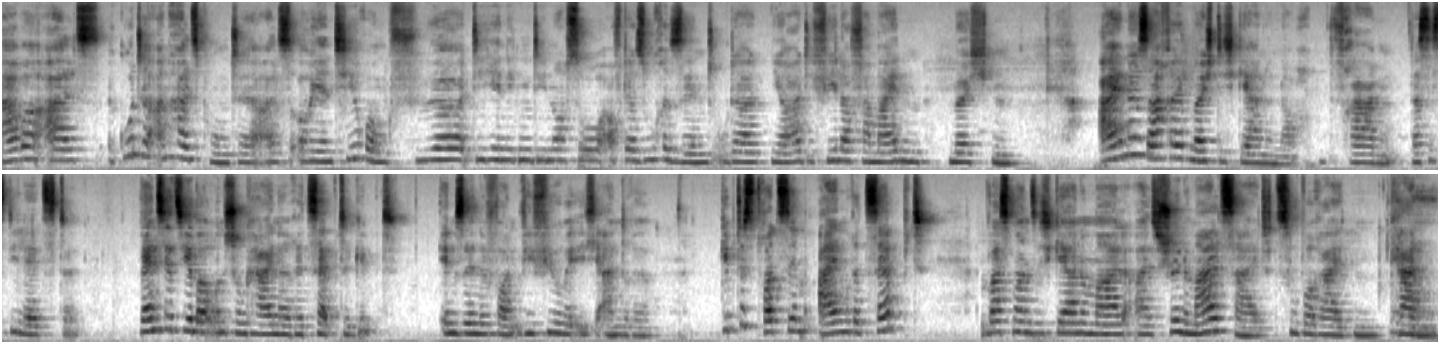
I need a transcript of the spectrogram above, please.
aber als gute Anhaltspunkte, als Orientierung für diejenigen, die noch so auf der Suche sind oder ja, die Fehler vermeiden möchten. Eine Sache möchte ich gerne noch fragen, das ist die letzte. Wenn es jetzt hier bei uns schon keine Rezepte gibt, im Sinne von, wie führe ich andere, gibt es trotzdem ein Rezept, was man sich gerne mal als schöne Mahlzeit zubereiten kann.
